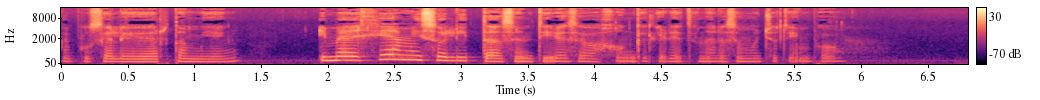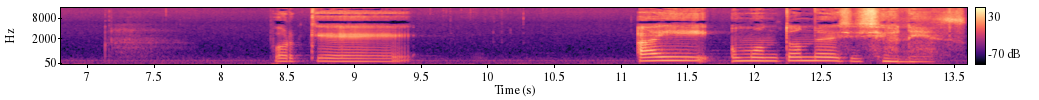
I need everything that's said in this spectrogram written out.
Me puse a leer también. Y me dejé a mí solita sentir ese bajón que quería tener hace mucho tiempo. porque hay un montón de decisiones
